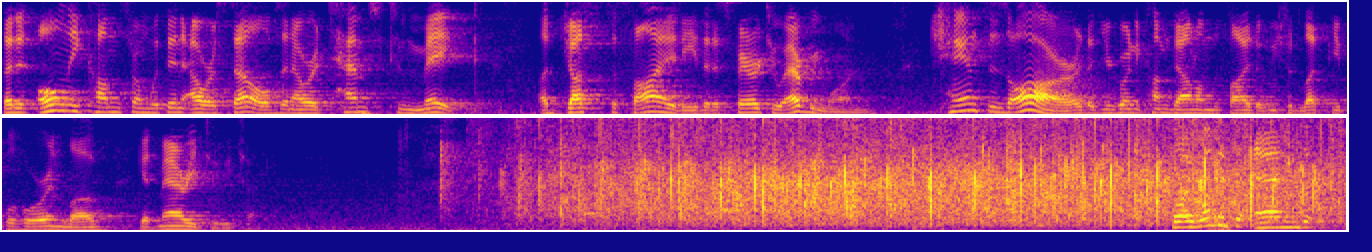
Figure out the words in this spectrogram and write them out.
that it only comes from within ourselves and our attempts to make a just society that is fair to everyone, chances are that you're going to come down on the side that we should let people who are in love get married to each other. So I wanted to end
